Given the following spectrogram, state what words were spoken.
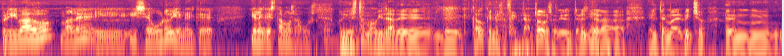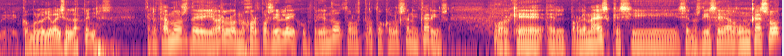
privado, ¿vale? Y, y seguro y en el que y en el que estamos a gusto. Bueno, y esta movida de, de- claro, que nos afecta a todos, evidentemente, Sí. la- el tema del bicho. Em, ¿Cómo lo lleváis en las peñas? Tratamos de llevarlo lo mejor posible y cumpliendo todos los protocolos sanitarios. Porque el problema es que si se nos diese algún caso,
